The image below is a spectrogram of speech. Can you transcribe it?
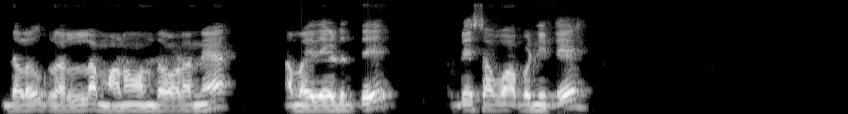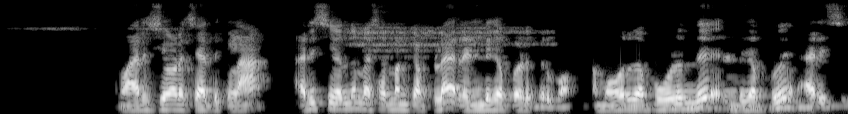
இந்த அளவுக்கு நல்லா மனம் வந்த உடனே நம்ம இதை எடுத்து அப்படியே ஸ்டவ்வாக பண்ணிவிட்டு அரிசியோடு சேர்த்துக்கலாம். அரிசி வந்து மெஷர்மெண்ட் கப்பில் ரெண்டு கப் எடுத்திருக்கோம். நம்ம ஒரு கப் உளுந்து ரெண்டு கப்பு அரிசி.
